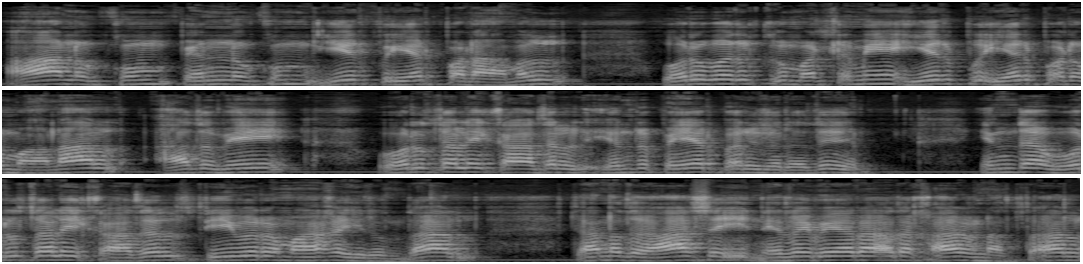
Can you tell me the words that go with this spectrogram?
ஆணுக்கும் பெண்ணுக்கும் ஈர்ப்பு ஏற்படாமல் ஒருவருக்கு மட்டுமே ஈர்ப்பு ஏற்படுமானால் அதுவே ஒரு தலை காதல் என்று பெயர் பெறுகிறது. இந்த ஒரு தலை காதல் தீவிரமாக இருந்தால் தனது ஆசை நிறைவேறாத காரணத்தால்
